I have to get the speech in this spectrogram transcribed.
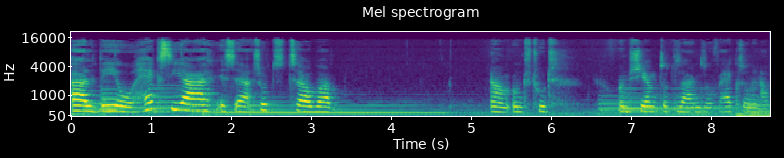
Alveo Hexia ist der Schutzzauber ähm, und tut und schirmt sozusagen so Verhexungen ab.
